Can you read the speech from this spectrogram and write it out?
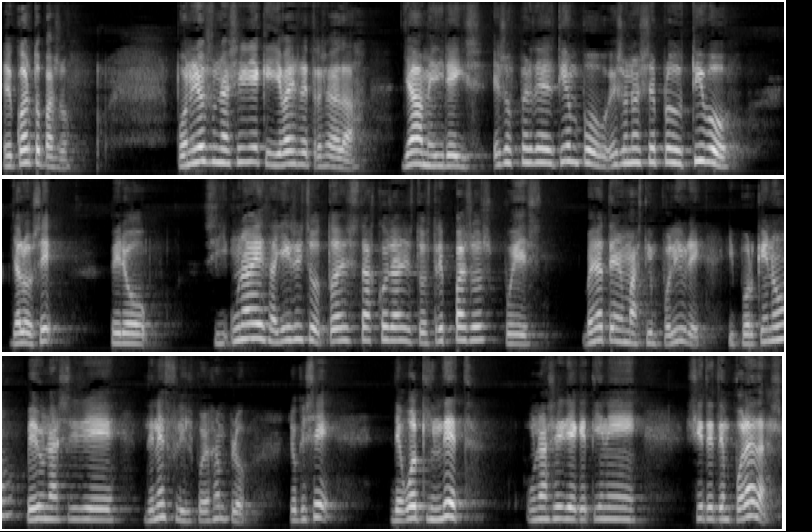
El cuarto paso. Poneros una serie que lleváis retrasada. Ya me diréis, ¿eso es perder el tiempo? ¿Eso no es ser productivo? Ya lo sé. Pero si una vez hayáis hecho todas estas cosas, estos tres pasos, pues vais a tener más tiempo libre. ¿Y por qué no ver una serie de Netflix, por ejemplo? Yo que sé, The Walking Dead, una serie que tiene siete temporadas.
